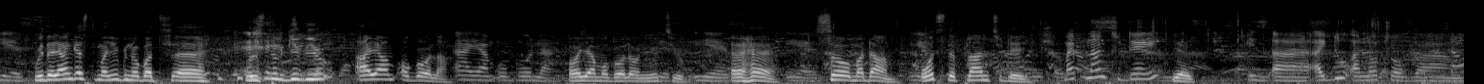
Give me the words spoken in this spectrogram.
Yes. With the youngest Mayugno, but uh, we'll still give you I am Ogola. I am Ogola. I am Ogola on Yes, YouTube. yes, Uh-huh. yes. So, madam, Yes. what's the plan today? My plan today Yes. is uh, I do a lot of um,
